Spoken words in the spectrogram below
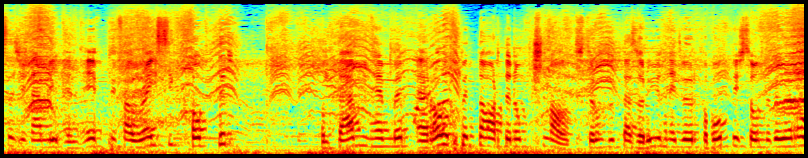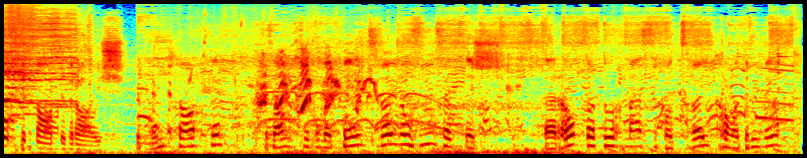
Neues, das ist nämlich ein FPV Racing Copter. Und dem haben wir eine Rauchpetarde umgeschnallt. Darum tut das Räucher nicht, er kaputt ist, sondern weil eine Rauchpetarde dran ist. Umstarten. Das Ganze vom P205 hat einen Rotordurchmesser von 2,3 Meter.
